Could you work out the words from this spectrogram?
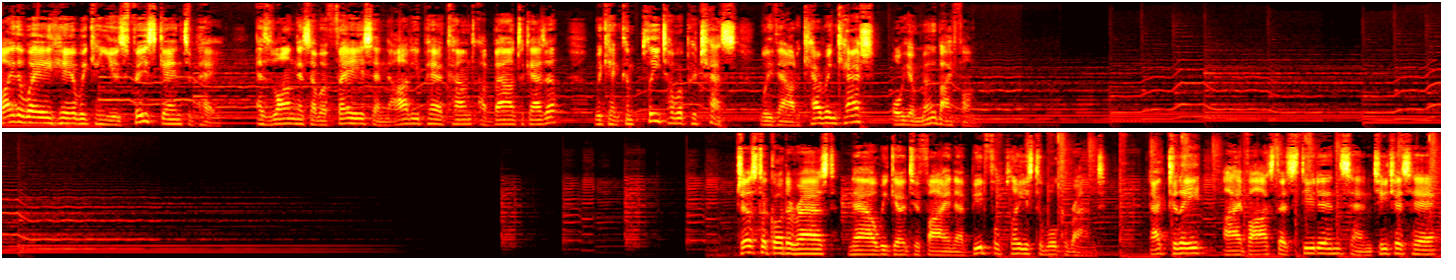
By the way, here we can use face scan to pay. As long as our face and Alipay account are bound together, we can complete our purchase without carrying cash or your mobile phone. Just got a rest, now we go to find a beautiful place to walk around. Actually, I've asked the students and teachers here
